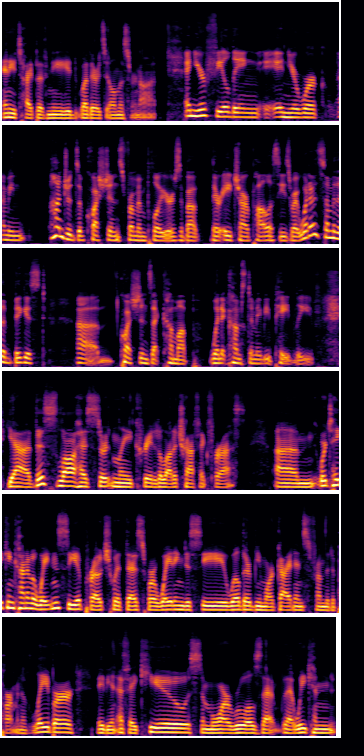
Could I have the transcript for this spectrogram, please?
any type of need, whether it's illness or not. And you're fielding in your work, I mean, hundreds of questions from employers about their HR policies, right? What are some of the biggest um, questions that come up when it comes to maybe paid leave? Yeah, this law has certainly created a lot of traffic for us. Um, we're taking kind of a wait and see approach with this. We're waiting to see will there be more guidance from the Department of Labor, maybe an FAQ, some more rules that, that we can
